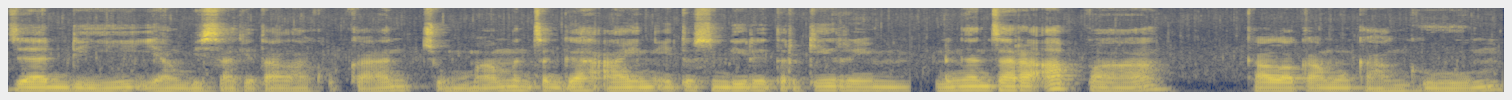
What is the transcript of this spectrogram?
jadi yang bisa kita lakukan cuma mencegah ain itu sendiri terkirim. Dengan cara apa? Kalau kamu kagum,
